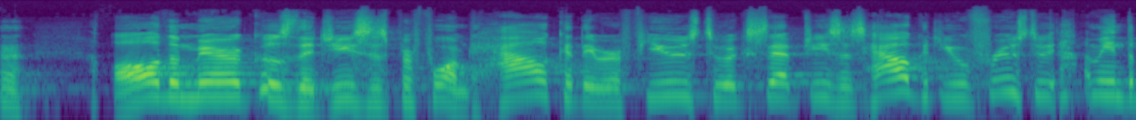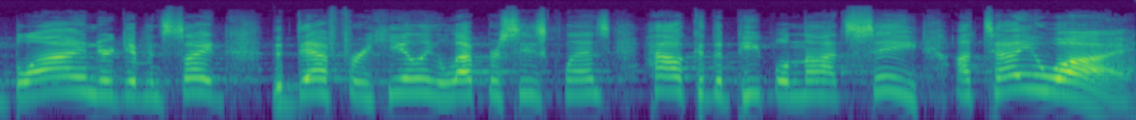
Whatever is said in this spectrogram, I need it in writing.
all the miracles that Jesus performed? How could they refuse to accept Jesus? How could you refuse to? I mean, the blind are given sight, the deaf are healing, leprosy's cleansed. How could the people not see? I'll tell you why.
